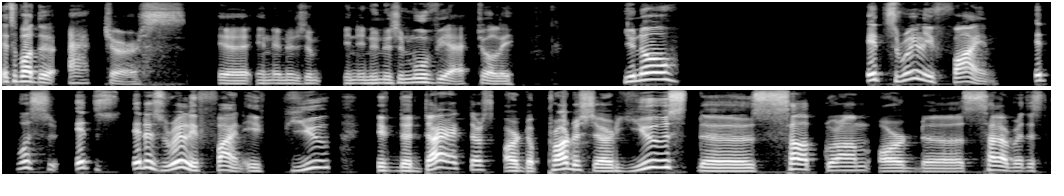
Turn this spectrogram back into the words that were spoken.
it's about the actors uh, in indonesian in indonesian movie actually. You know it's really fine. It was it's it is really fine if you if the directors or the producer use the celebgram or the celebrities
